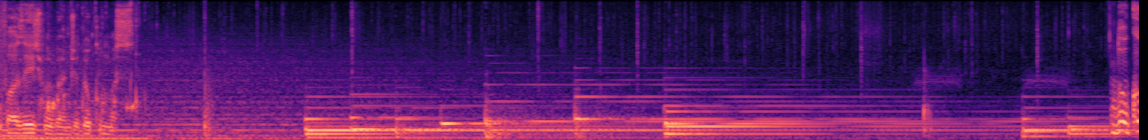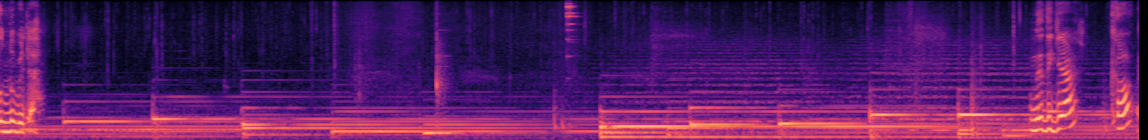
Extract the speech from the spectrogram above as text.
Daha fazla içme bence dokunmasın. Dokundu bile. Hadi gel, kalk.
